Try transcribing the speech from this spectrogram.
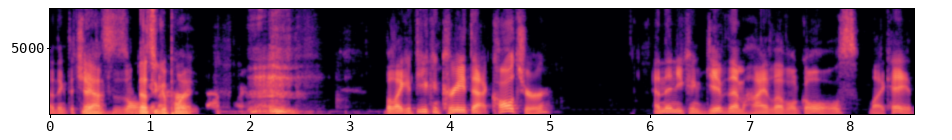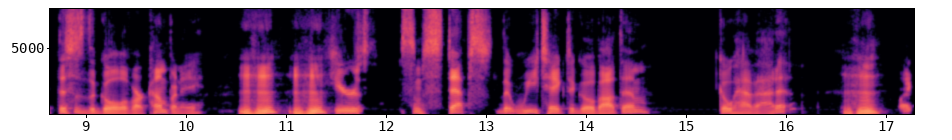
I think the Yeah, checklist is only that's a good point, right? But like if you can create that culture and then you can give them high level goals, like, hey, this is the goal of our company. Mm-hmm. Mm-hmm. Here's some steps that we take to go about them. Go have at it. Mm-hmm. Like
